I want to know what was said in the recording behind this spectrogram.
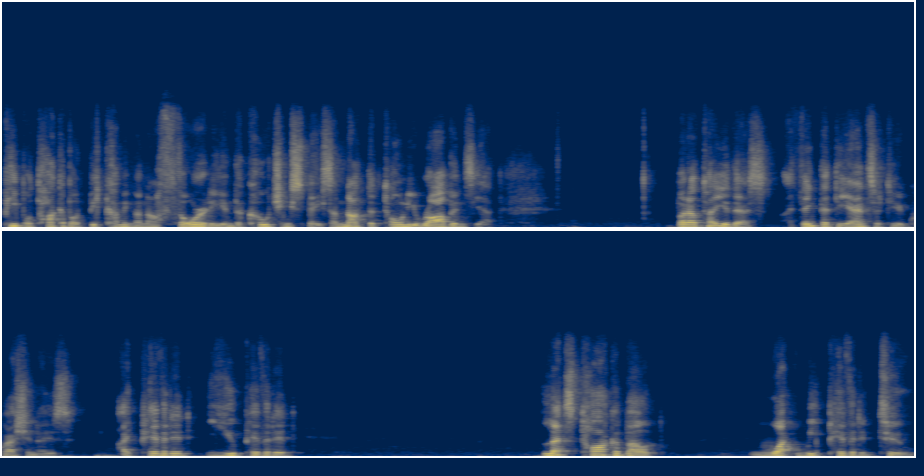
people talk about becoming an authority in the coaching space. I'm not the Tony Robbins yet, but I'll tell you this: I think that the answer to your question is, I pivoted, you pivoted. Let's talk about what we pivoted to.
